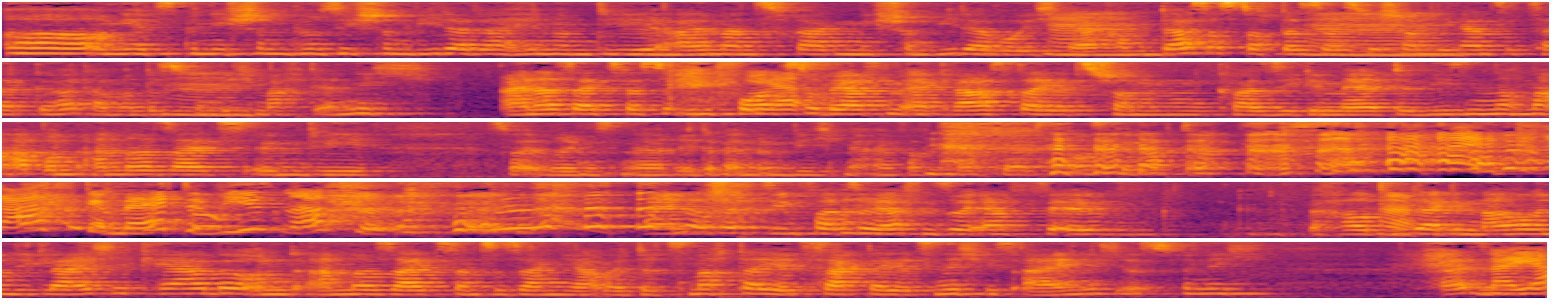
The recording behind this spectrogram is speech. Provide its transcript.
oh, und jetzt bin ich schon, muss ich schon wieder dahin und die mhm. Allmanns fragen mich schon wieder, wo ich mhm. herkomme. Das ist doch das, was mhm. wir schon die ganze Zeit gehört haben und das finde ich mhm. macht er nicht. Einerseits, was du ihm vorzuwerfen, ja. er grast da jetzt schon quasi gemähte Wiesen nochmal ab und andererseits irgendwie, das war übrigens eine Redewendung, die ich mir einfach selbst ausgedacht habe. Gemähte Wiesen, ach Einerseits ihm vorzuwerfen, so er haut ja. wieder genau in die gleiche Kerbe und andererseits dann zu sagen, ja, aber das macht er, jetzt sagt er jetzt nicht, wie es eigentlich ist, finde ich. Also naja,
